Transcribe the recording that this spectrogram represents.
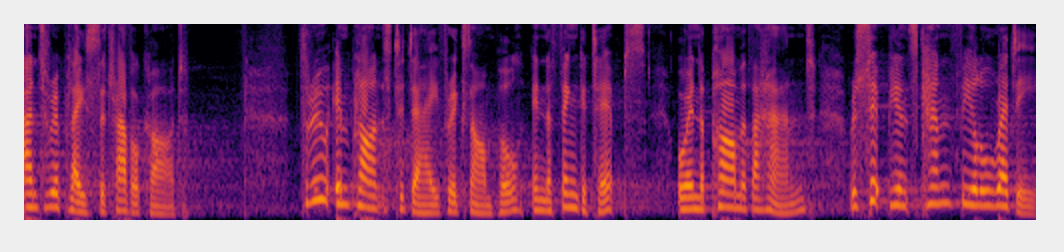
and to replace the travel card. Through implants today, for example, in the fingertips or in the palm of the hand, recipients can feel already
